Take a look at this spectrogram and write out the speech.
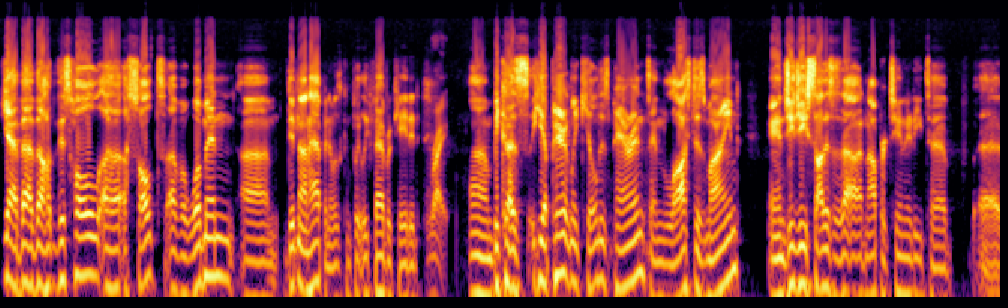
Yeah, the the this whole uh, assault of a woman um, did not happen. It was completely fabricated. right um, because he apparently killed his parents and lost his mind. And Gigi saw this as an opportunity to, uh,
